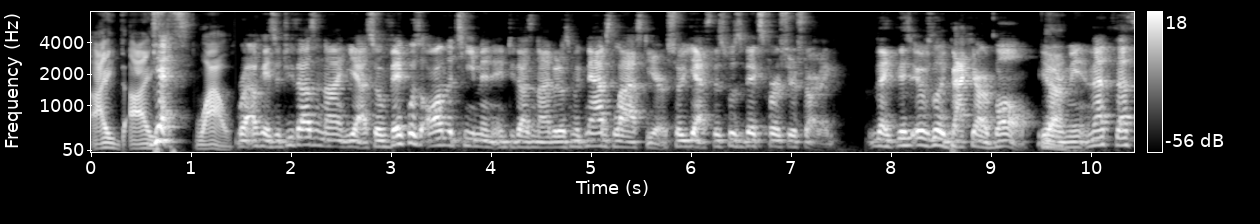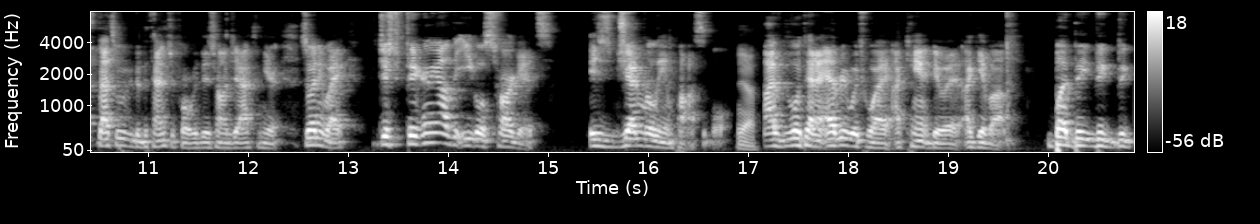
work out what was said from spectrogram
I I Yes. Wow. Right. Okay. So 2009. Yeah. So Vic was on the team in, in 2009, but it was McNabb's last year. So yes, this was Vic's first year starting. Like this, it was really backyard ball. You know what I mean? And that's that's that's what we the potential for with DeSean Jackson here. So anyway, just figuring out the Eagles' targets is generally impossible. Yeah. I've looked at it every which way. I can't do it. I give up. But the the the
